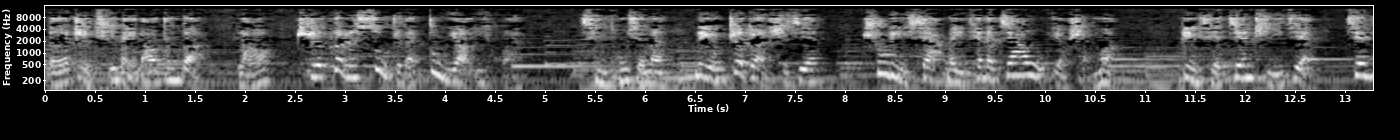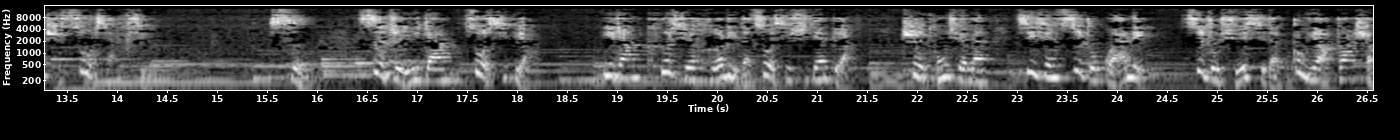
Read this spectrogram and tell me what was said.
德智体美劳中的劳是个人素质的重要一环。请同学们利用这段时间梳理一下每天的家务有什么，并且坚持一件，坚持做下去。四，自制一张作息表，一张科学合理的作息时间表，是同学们进行自主管理、自主学习的重要抓手。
